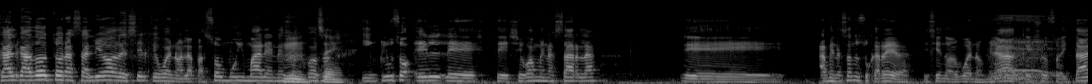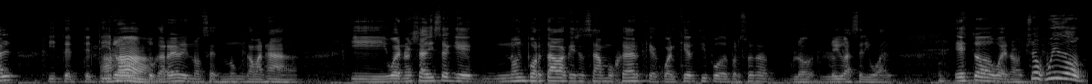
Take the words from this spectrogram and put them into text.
Gal Gadot ahora salió a decir que bueno, la pasó muy mal en esas Mm, cosas. sí. Incluso él este, llegó a amenazarla, eh, amenazando su carrera, diciendo, bueno, mirá que yo soy tal y te, te tiro Ajá. tu carrera y no sé nunca más nada. Y bueno, ella dice que no importaba que ella sea mujer, que cualquier tipo de persona lo, lo iba a hacer igual. Esto, bueno, yo Guido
